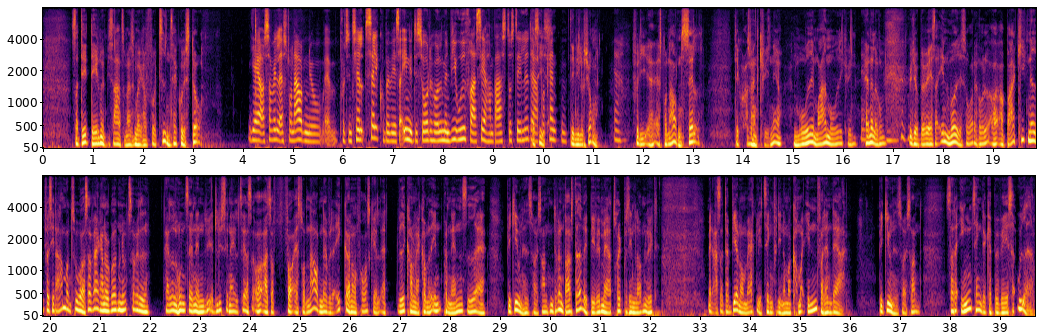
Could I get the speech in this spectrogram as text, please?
Så det er et del med bizarrt, så man kan få tiden til at gå i stå. Ja, og så vil astronauten jo øh, potentielt selv kunne bevæge sig ind i det sorte hul, men vi udefra ser ham bare stå stille der Præcis. på kanten. Det er en illusion. Ja. Fordi astronauten selv, det kunne også være en kvinde jo, en modig, meget modig kvinde, ja. han eller hun, vil jo bevæge sig ind mod det sorte hul, og, og bare kigge ned på sit armbåndsur, og så hver gang der er gået et minut, så vil han eller hun sende en, et lyssignal til os. Og altså for astronauten, der vil der ikke gøre nogen forskel, at vedkommende er kommet ind på den anden side af begivenhedshorisonten. Det vil bare stadigvæk blive ved med at trykke på sin lommelygt. Men altså, der bliver nogle mærkelige ting, fordi når man kommer inden for den der begivenhedshorisont, så er der ingenting, der kan bevæge sig udad.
